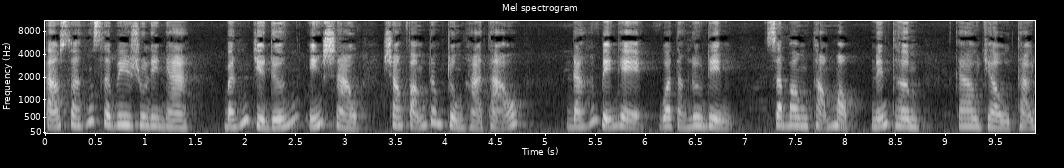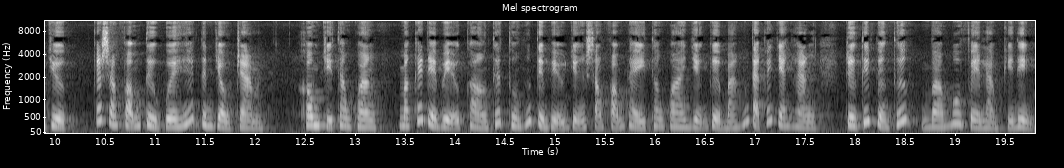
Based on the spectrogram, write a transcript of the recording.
tảo xoắn spirulina, bánh dừa nướng, yến xào, sản phẩm trong trùng hạ thảo, đá bỉ nghệ, quà tặng lưu niệm, xà bông thảo mộc, nến thơm, cao dầu thảo dược, các sản phẩm từ quế, tinh dầu tràm, không chỉ tham quan, mà các đại biểu còn thích thú tìm hiểu những sản phẩm này thông qua những người bán tại các gian hàng, trực tiếp thưởng thức và mua về làm kỷ niệm.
